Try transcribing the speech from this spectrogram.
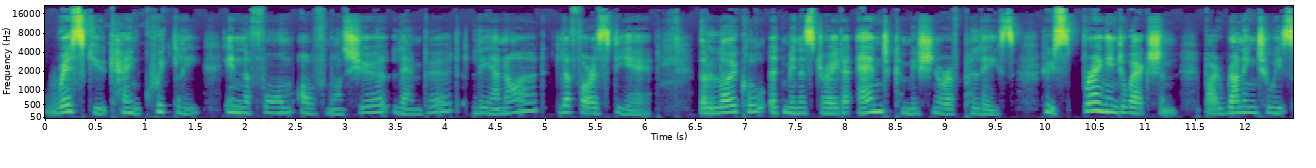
Rescue came quickly in the form of Monsieur Lambert Leonard Leforestier, the local administrator and commissioner of police, who sprang into action by running to his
